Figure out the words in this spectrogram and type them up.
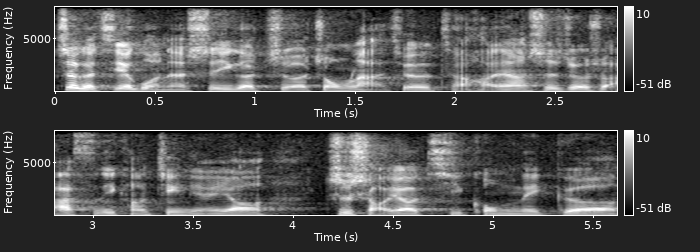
这个结果呢是一个折中了，就好像是就是说阿斯利康今年要至少要提供那个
